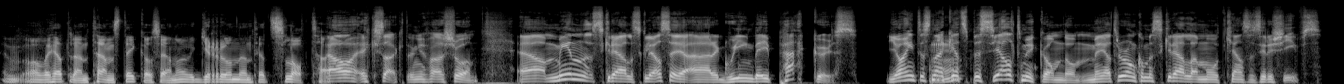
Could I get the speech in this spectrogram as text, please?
vad heter det, en tändsticka och säga nu har vi grunden till ett slott här. Ja, exakt, ungefär så. Eh, Min skräll skulle jag säga är Green Bay Packers. Jag har inte snackat speciellt mycket om dem, men jag tror de kommer skrälla mot Kansas City Chiefs.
